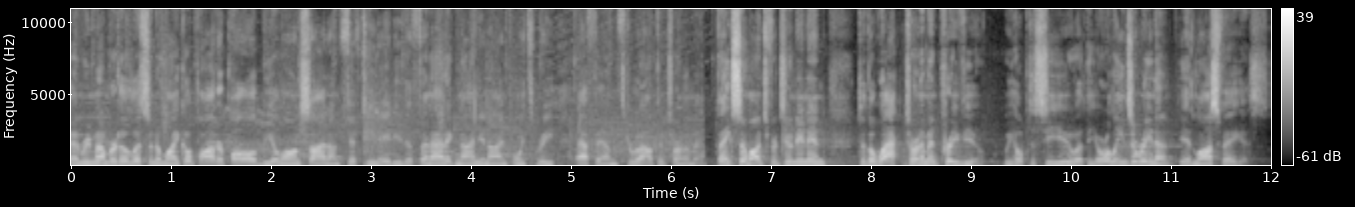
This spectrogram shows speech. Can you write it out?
And remember to listen to Michael Potter. Paul will be alongside on 1580 The Fanatic 99.3 FM throughout the tournament. Thanks so much for tuning in to the WAC Tournament Preview. We hope to see you at the Orleans Arena in Las Vegas.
